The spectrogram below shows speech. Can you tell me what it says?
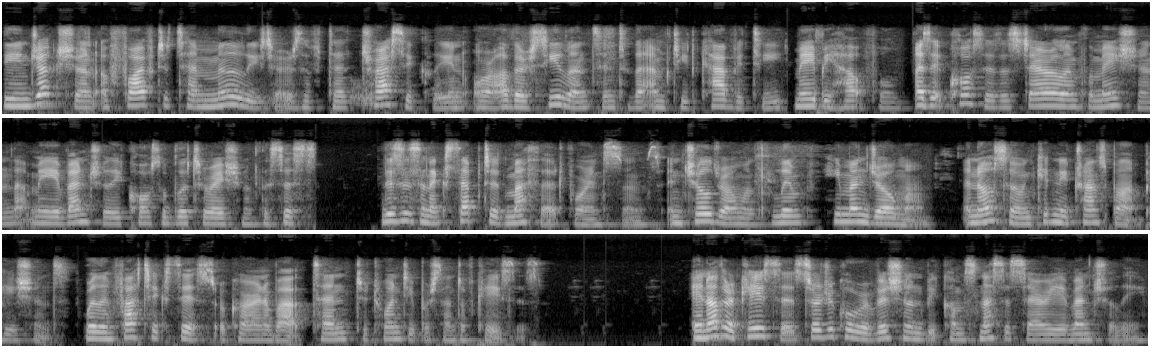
The injection of 5 to 10 milliliters of tetracycline or other sealants into the emptied cavity may be helpful, as it causes a sterile inflammation that may eventually cause obliteration of the cyst. This is an accepted method, for instance, in children with lymph hemangioma and also in kidney transplant patients, where lymphatic cysts occur in about 10 to 20 percent of cases. In other cases, surgical revision becomes necessary eventually.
